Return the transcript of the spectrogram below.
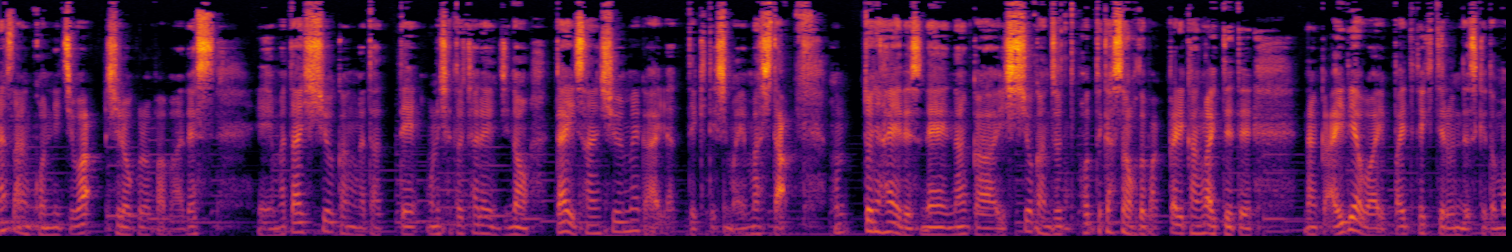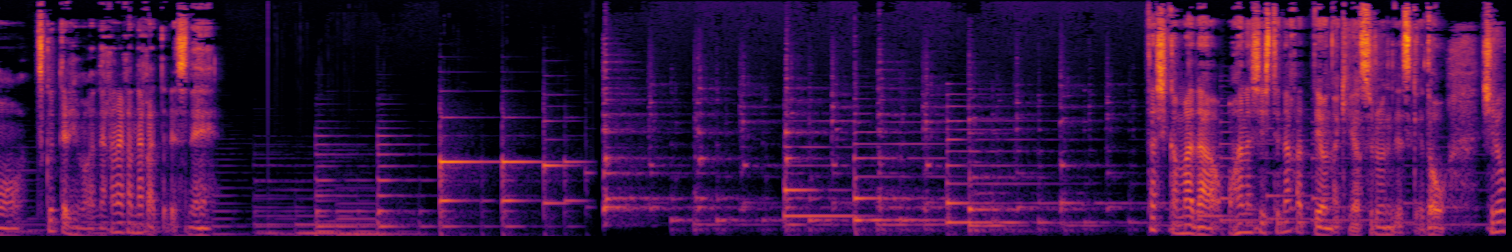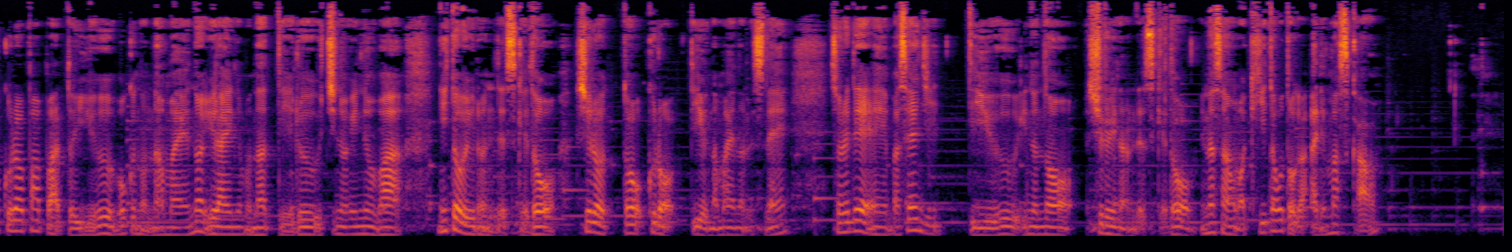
皆さんこんにちは、白黒パパです。えー、また一週間が経って、オニシャトチャレンジの第3週目がやってきてしまいました。本当に早いですね。なんか一週間ずっとポッドキャストのことばっかり考えてて、なんかアイデアはいっぱい出てきてるんですけども、作ってる暇がなかなかなかったですね。確かまだお話ししてなかったような気がするんですけど、白黒パパという僕の名前の由来にもなっているうちの犬は2頭いるんですけど、白と黒っていう名前なんですね。それで、えバセンジっていう犬の種類なんですけど、皆さんは聞いたことがありますか？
